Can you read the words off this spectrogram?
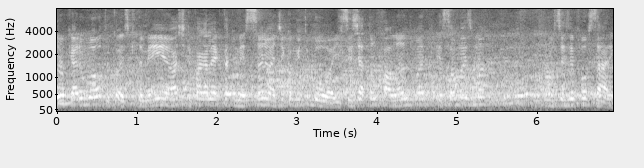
Eu quero uma outra coisa, que também eu acho que pra galera que tá começando é uma dica muito boa. E vocês já estão falando, mas é só mais uma pra vocês reforçarem.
